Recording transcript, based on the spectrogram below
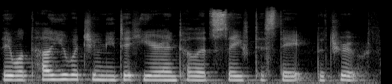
They will tell you what you need to hear until it's safe to state the truth.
